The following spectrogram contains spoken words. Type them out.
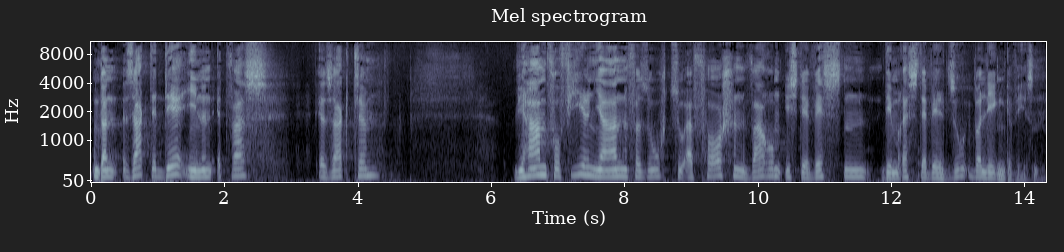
Und dann sagte der ihnen etwas, er sagte, wir haben vor vielen Jahren versucht zu erforschen, warum ist der Westen dem Rest der Welt so überlegen gewesen.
